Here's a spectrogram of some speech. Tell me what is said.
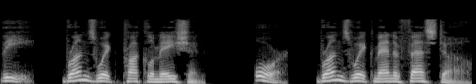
The «Brunswick Proclamation» or «Brunswick Manifesto»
